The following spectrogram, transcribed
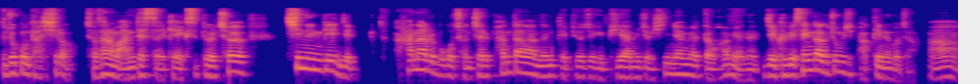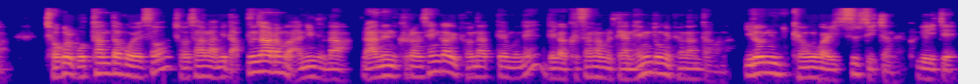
무조건 다 싫어. 저 사람 안 됐어. 이렇게 X표를 쳐, 치는 게 이제 하나를 보고 전체를 판단하는 대표적인 비합리적 신념이었다고 하면은 이제 그게 생각이 조금씩 바뀌는 거죠. 아, 저걸 못한다고 해서 저 사람이 나쁜 사람은 아니구나 라는 그런 생각의 변화 때문에 내가 그 사람을 대한 행동이 변한다거나 이런 경우가 있을 수 있잖아요. 그게 이제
